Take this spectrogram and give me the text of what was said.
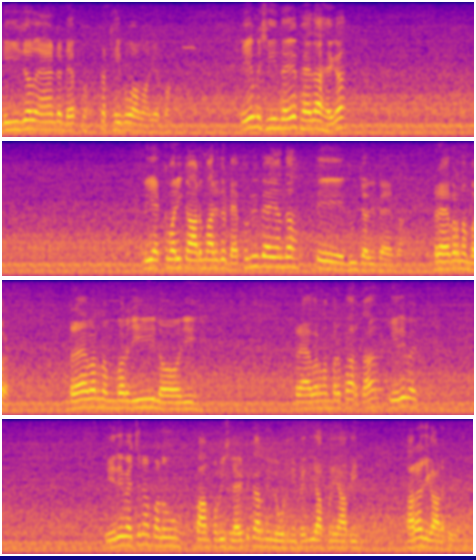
ਡੀਜ਼ਲ ਐਂਡ ਡੈਪ ਇਕੱਠੇ ਪਵਾਵਾਂਗੇ ਆਪਾਂ। ਇਹ ਮਸ਼ੀਨ ਦਾ ਇਹ ਫਾਇਦਾ ਹੈਗਾ ਵੀ ਇੱਕ ਵਾਰੀ ਕਾਰਡ ਮਾਰੇ ਤੋਂ ਡਿਪ ਵੀ ਪੈ ਜਾਂਦਾ ਤੇ ਦੂਜਾ ਵੀ ਪੈ ਜਾਂਦਾ। ਡਰਾਈਵਰ ਨੰਬਰ ਡਰਾਈਵਰ ਨੰਬਰ ਜੀ, ਲਓ ਜੀ। ਡਰਾਈਵਰ ਨੰਬਰ ਭਰਤਾ। ਇਹਦੇ ਵਿੱਚ ਇਹਦੇ ਵਿੱਚ ਨਾ ਆਪਾਂ ਨੂੰ ਪੰਪ ਵੀ ਸਿਲੈਕਟ ਕਰਨ ਦੀ ਲੋੜ ਨਹੀਂ ਪੈਂਦੀ, ਆਪਣੇ ਆਪ ਹੀ ਸਾਰਾ ਜੁਗਾੜ ਹੋ ਜਾਂਦਾ।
